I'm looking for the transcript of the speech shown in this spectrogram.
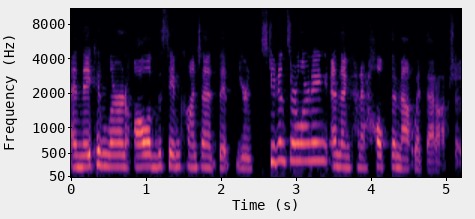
and they can learn all of the same content that your students are learning and then kind of help them out with that option.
